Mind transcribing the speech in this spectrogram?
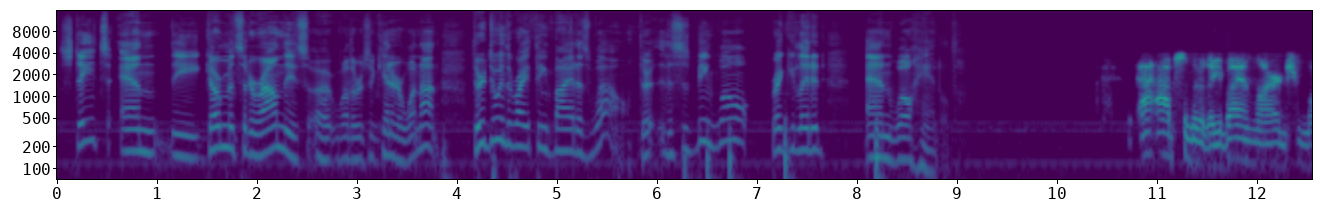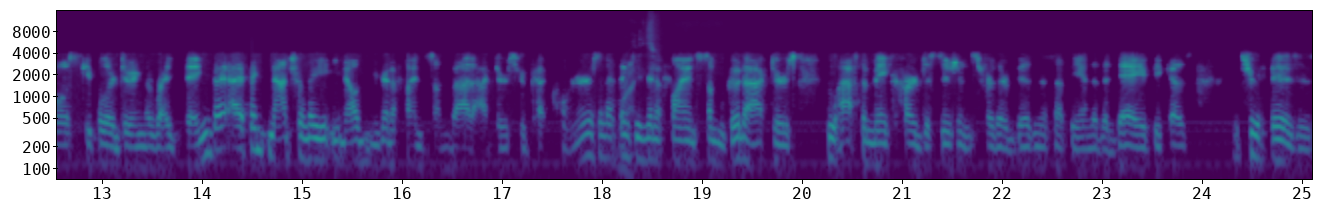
states and the governments that are around these, uh, whether it's in Canada or whatnot, they're doing the right thing by it as well. They're, this is being well regulated and well handled. Absolutely. By and large, most people are doing the right thing. But I think naturally, you know, you're going to find some bad actors who cut corners. And I think right. you're going to find some good actors who have to make hard decisions for their business at the end of the day. Because the truth is, is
